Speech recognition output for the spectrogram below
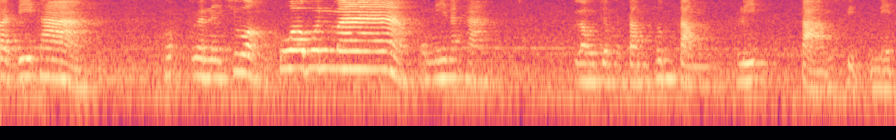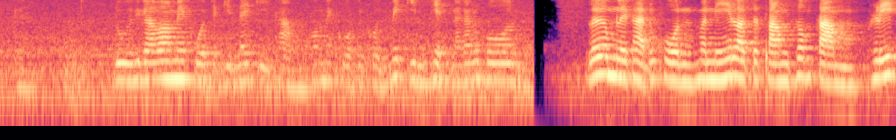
วัสดีค่ะ พบกันในช่วงครัวบุญมา วันนี้นะคะ เราจะมาตำส้มตำพริก30เม็ดค่ะ ดูสิคะว่าแม่ครัวจะกินได้กี่คำเพราะแม่ครัวเป็นคนไม่กินเผ็ดนะคะทุกคน เริ่มเลยค่ะทุกคนวันนี้เราจะตำส้มตำพริก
